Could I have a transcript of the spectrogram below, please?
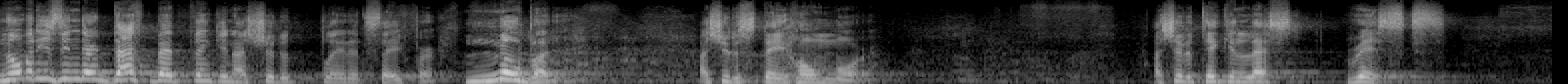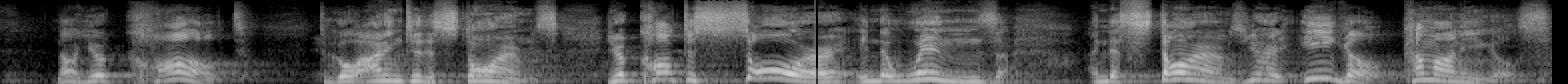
nobody's in their deathbed thinking, I should have played it safer. Nobody. I should have stayed home more. I should have taken less risks. No, you're called to go out into the storms. You're called to soar in the winds and the storms. You're an eagle. Come on, eagles.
